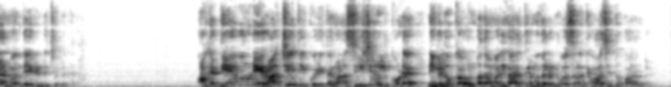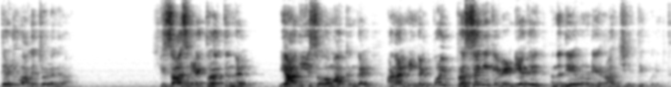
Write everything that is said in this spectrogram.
நான் வந்தேன் என்று சொல்லுகிறேன் ஆக தேவனுடைய ராஜ்யத்தை குறித்தனால அதனால சீஷரில் கூட நீங்கள் லூக்கா ஒன்பதாம் அதிகாரத்தில் முதல் ரெண்டு வசனத்தை வாசித்து பாருங்கள். தெளிவாக சொல்லுகிறார். பிசாசுகளை துரத்துங்கள் வியாதியை சுகமாக்குங்கள் ஆனால் நீங்கள் போய் பிரசங்கிக்க வேண்டியது அந்த தேவனுடைய ராஜ்யத்தை குறித்து.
